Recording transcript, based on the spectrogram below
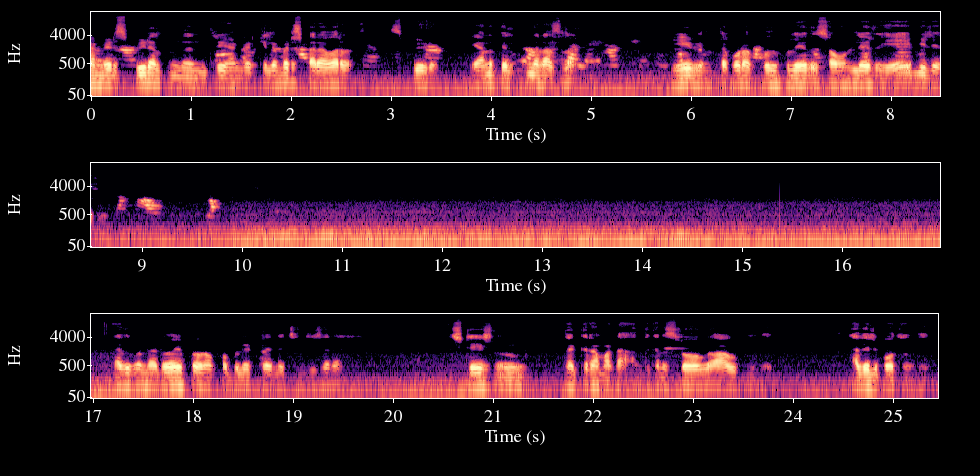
హండ్రెడ్ స్పీడ్ వెళ్తుంది three hundred kilometres per hour speed ఏమన్నా తెలుస్తుంది అసలు? ఏ వింత కూడా కుదుపు లేదు సౌండ్ లేదు ఏమీ లేదు. అది కొన్ని అటువైపు ఒక బుల్లెట్ ట్రైన్ వచ్చింది చూసారా? స్టేషన్ దగ్గర అన్నమాట. అందుకని స్లోగా ఆగుతుంది. అది వెళ్ళిపోతుంది.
